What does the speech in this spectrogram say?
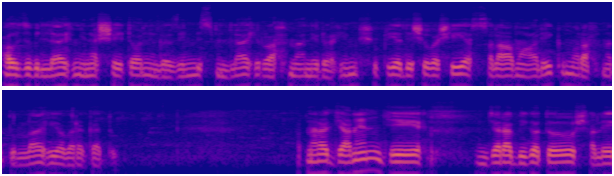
আউজুবিল্লাহ মিনাশাইতান রাজিম। বিসমিল্লাহ রহমান রহিম। সুপ্রিয় দেশবাসী, আসসালামু আলাইকুম রহমতুল্লাহ বারাকাত আপনারা জানেন যে যারা বিগত সালে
